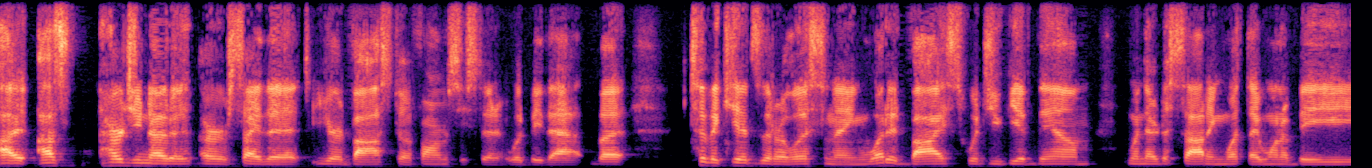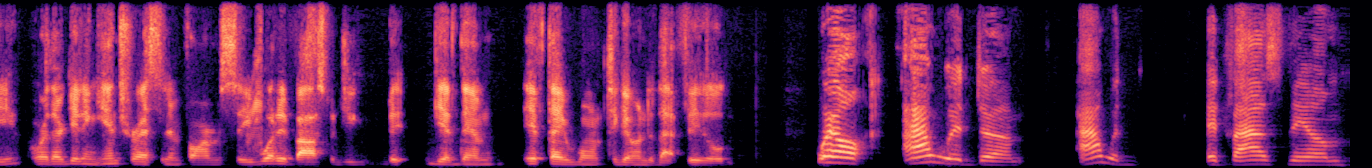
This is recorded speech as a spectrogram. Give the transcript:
I heard you notice or say that your advice to a pharmacy student would be that. But to the kids that are listening, what advice would you give them when they're deciding what they want to be or they're getting interested in pharmacy? What advice would you give them if they want to go into that field? Well, I would um, I would advise them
